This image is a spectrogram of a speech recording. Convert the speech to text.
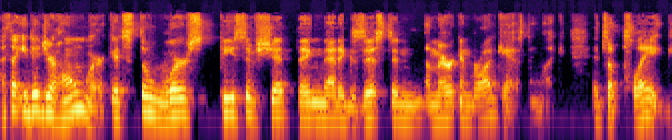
I thought you did your homework. It's the worst piece of shit thing that exists in American broadcasting. Like it's a plague.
